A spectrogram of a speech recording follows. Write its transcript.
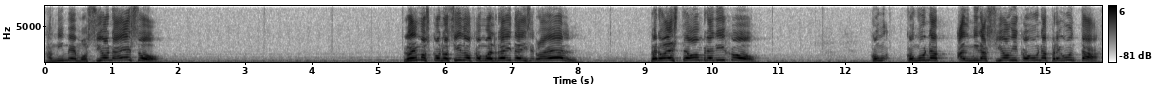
a mí me emociona eso. Lo hemos conocido como el rey de Israel. Pero este hombre dijo, con, con, una admiración y con una pregunta,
